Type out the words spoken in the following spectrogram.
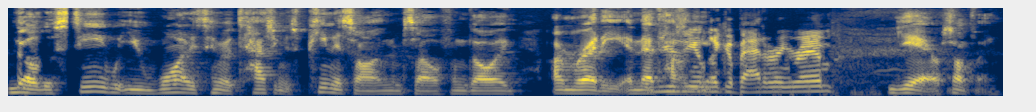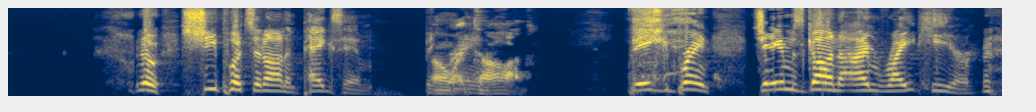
No, the scene what you want is him attaching his penis on himself and going, "I'm ready," and that's and using it like a battering ram yeah, or something. No, she puts it on and pegs him. Big oh brain. my god! Big brain. James Gunn, I'm right here.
